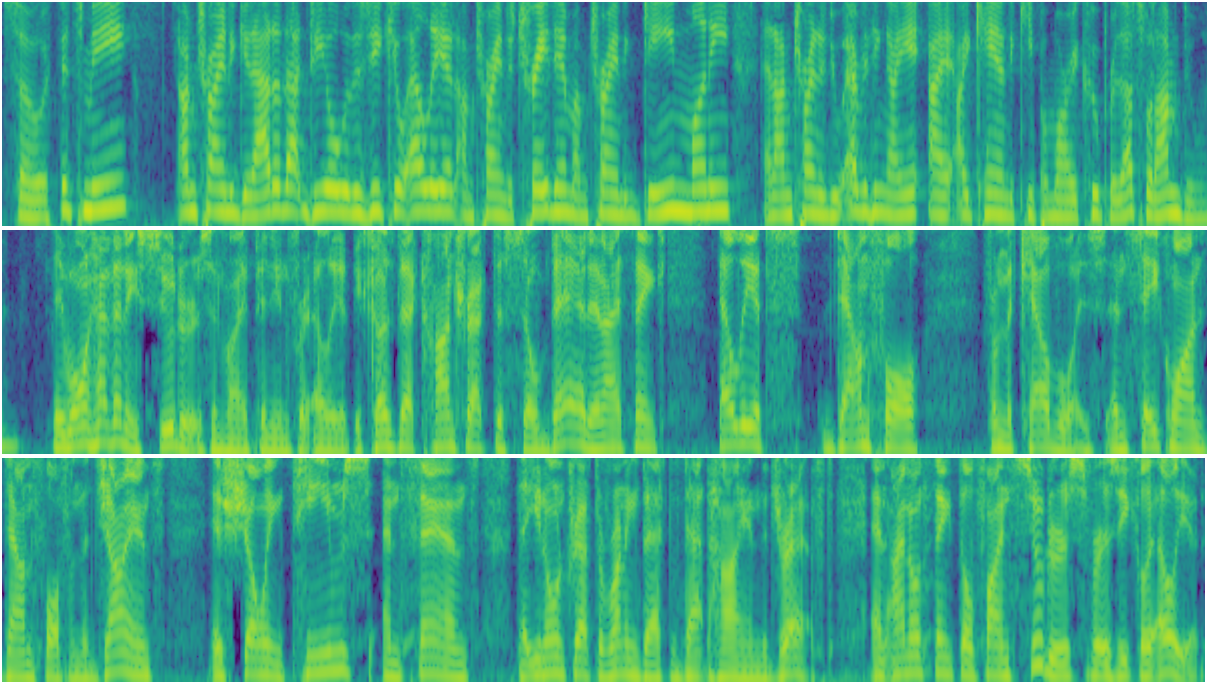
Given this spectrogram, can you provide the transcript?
So if it's me, I'm trying to get out of that deal with Ezekiel Elliott. I'm trying to trade him. I'm trying to gain money, and I'm trying to do everything I I, I can to keep Amari Cooper. That's what I'm doing. They won't have any suitors, in my opinion, for Elliott because that contract is so bad. And I think Elliott's downfall from the Cowboys and Saquon's downfall from the Giants is showing teams and fans that you don't draft a running back that high in the draft. And I don't think they'll find suitors for Ezekiel Elliott.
